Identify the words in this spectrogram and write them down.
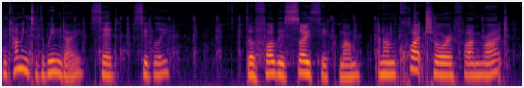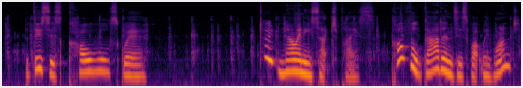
and coming to the window, said civilly, the fog is so thick, Mum, and I'm quite sure if I'm right, but this is Colville Square. Don't know any such place. Colville Gardens is what we want.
